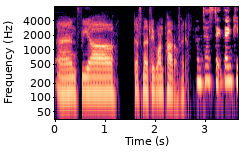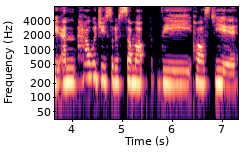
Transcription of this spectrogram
And we are definitely one part of it. Fantastic. Thank you. And how would you sort of sum up the past year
